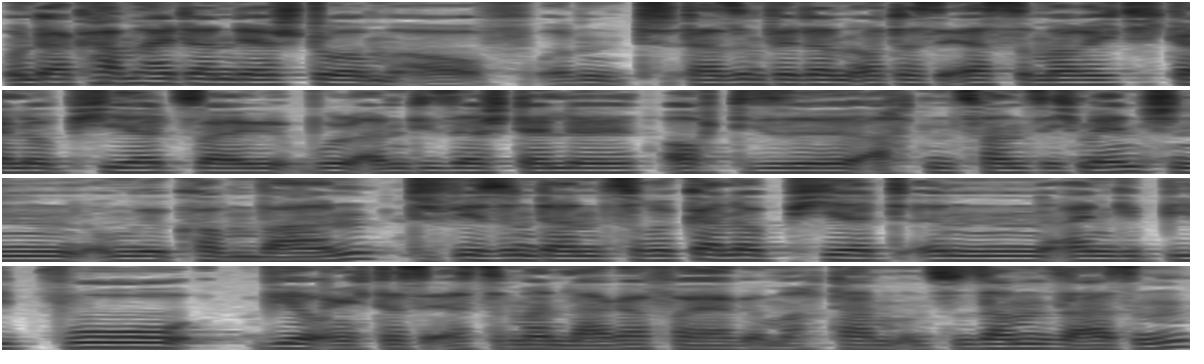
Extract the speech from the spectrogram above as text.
Und da kam halt dann der Sturm auf. Und da sind wir dann auch das erste Mal richtig galoppiert, weil wohl an dieser Stelle auch diese 28 Menschen umgekommen waren. Wir sind dann zurückgaloppiert in ein Gebiet, wo wir eigentlich das erste Mal ein Lagerfeuer gemacht haben und zusammensaßen.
